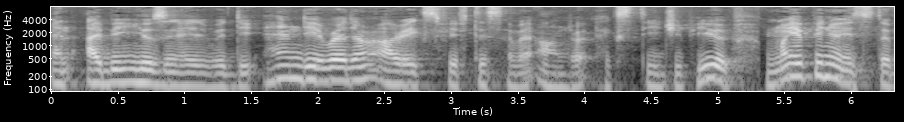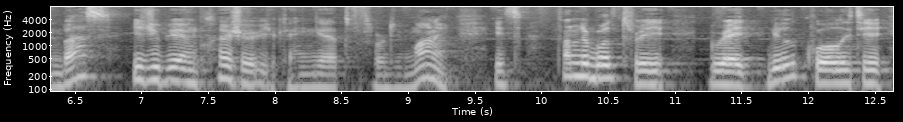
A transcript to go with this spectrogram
and I've been using it with the AMD Radeon RX 5700 XT GPU. In my opinion it's the best eGPU enclosure you can get for the money. It's Thunderbolt 3, great build quality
